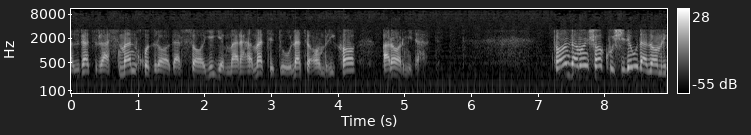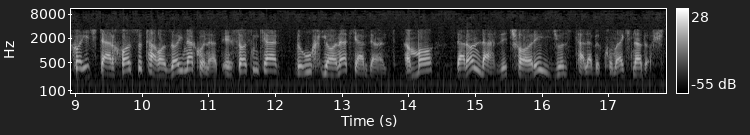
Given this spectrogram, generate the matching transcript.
حضرت رسما خود را در سایه مرحمت دولت آمریکا قرار می‌دهد. تا آن زمان شاه کوشیده بود از آمریکا هیچ درخواست و تقاضایی نکند. احساس می‌کرد به او خیانت کردند اما در آن لحظه چاره ای جز طلب کمک نداشت.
